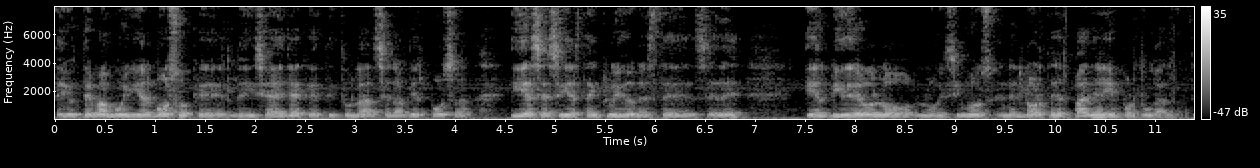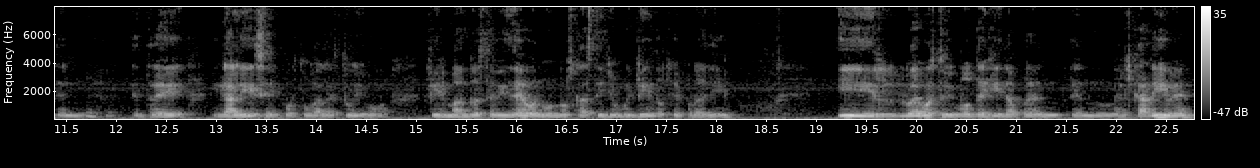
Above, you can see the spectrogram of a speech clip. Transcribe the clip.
Hay un tema muy hermoso que le hice a ella que titula Será mi esposa y ese sí está incluido en este CD y el video lo, lo hicimos en el norte de España y en Portugal. Entre Galicia y Portugal estuvimos filmando este video en unos castillos muy lindos que hay por allí. Y luego estuvimos de gira pues, en, en el Caribe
